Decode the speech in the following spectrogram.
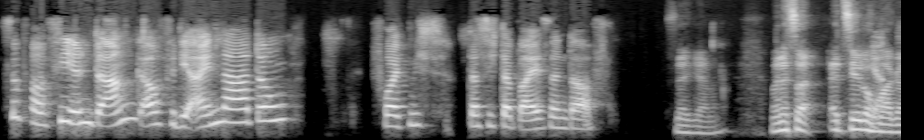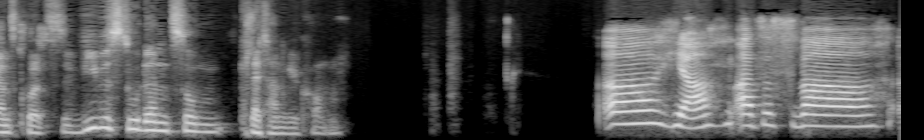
Super, vielen Dank auch für die Einladung. Freut mich, dass ich dabei sein darf. Sehr gerne. Vanessa, erzähl doch ja. mal ganz kurz, wie bist du denn zum Klettern gekommen? Äh, ja, also es war äh,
